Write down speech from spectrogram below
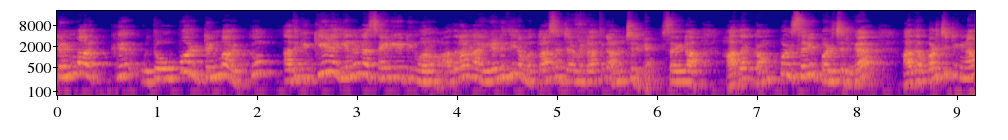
டென்மார்க்கு இந்த ஒவ்வொரு டென்மார்க்கும் அதுக்கு கீழே என்னென்ன சைடு ரேட்டிங் வரும்? அதெல்லாம் நான் எழுதி நம்ம கிளாஸ் எக்ஸாம் எல்லாத்துக்கும் அனுப்பிச்சிருக்கேன். சரிங்களா? அதை கம்பல்சரி படிச்சிருங்க. அதை படிச்சிட்டிங்கன்னா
